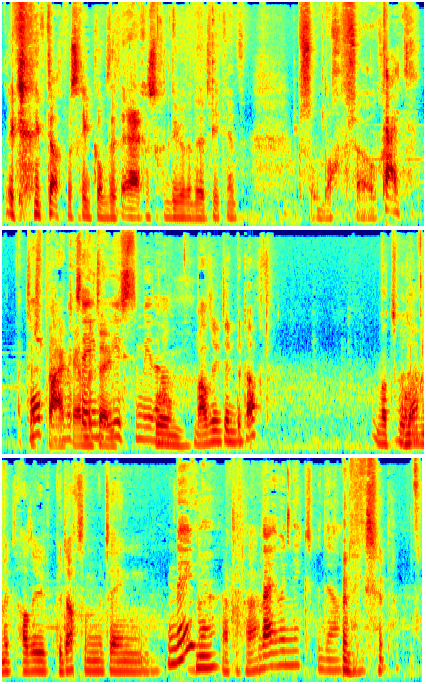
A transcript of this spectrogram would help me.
Ik, ik dacht misschien komt dit ergens gedurende het weekend op zondag of zo. Kijk, Ter hoppa, sprake en meteen, meteen. de eerste middag. Boom. Maar hadden jullie dit bedacht? Wat we Hadden, hadden jullie het bedacht om meteen Nee, Nee. naar te vragen? wij hebben niks bedacht. Niks bedacht.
